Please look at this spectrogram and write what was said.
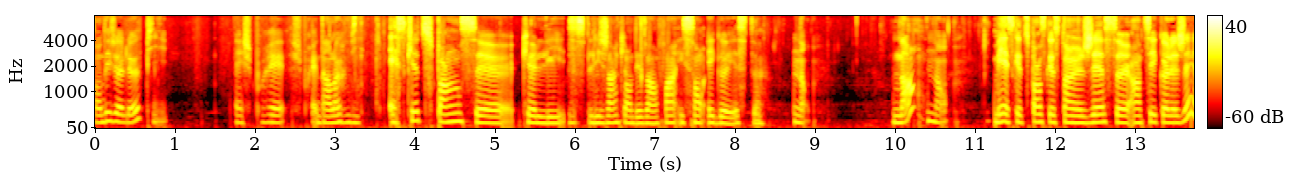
sont déjà là. Puis ben, je pourrais, je pourrais être dans leur vie. est-ce que tu penses euh, que les, les gens qui ont des enfants, ils sont égoïstes? Non. Non? Non. Mais est-ce que tu penses que c'est un geste euh, anti-écologique?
